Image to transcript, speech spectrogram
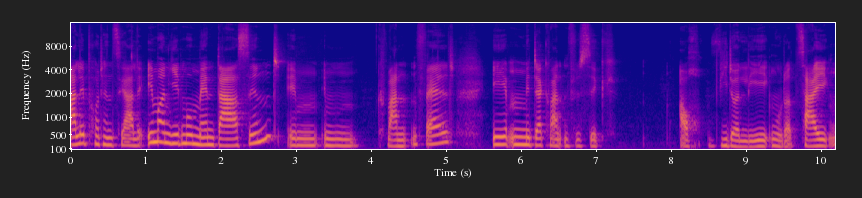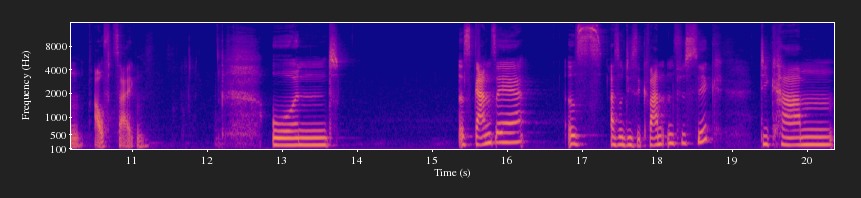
alle Potenziale immer in jedem Moment da sind im, im Quantenfeld, eben mit der Quantenphysik auch widerlegen oder zeigen, aufzeigen. Und das Ganze ist, also diese Quantenphysik, die kam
